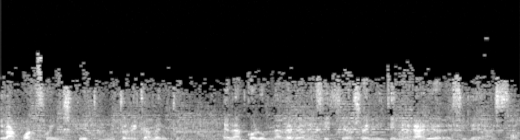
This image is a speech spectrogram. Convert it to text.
la cual fue inscrita metódicamente en la columna de beneficios del itinerario de Phileas Fogg.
